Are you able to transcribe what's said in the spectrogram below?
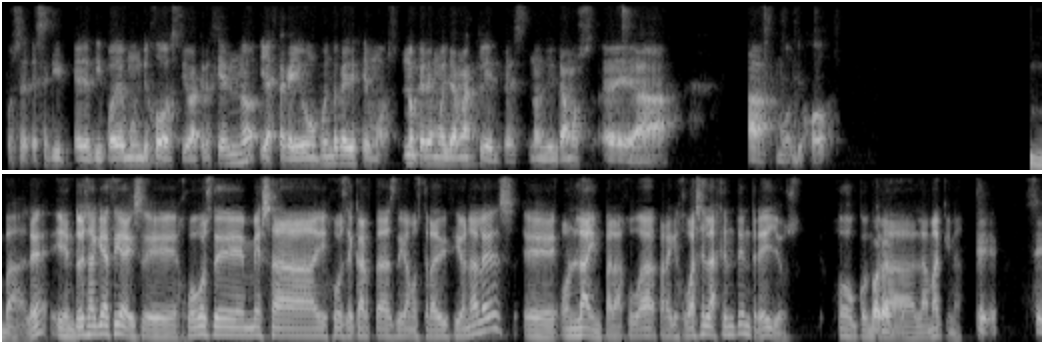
pues ese, el equipo de Mundijuegos iba creciendo y hasta que llegó un punto que dijimos, no queremos ya más clientes, nos dedicamos eh, a, a Mundijuegos. Vale, y entonces aquí hacíais eh, juegos de mesa y juegos de cartas, digamos, tradicionales, eh, online, para jugar, para que jugase la gente entre ellos o contra la máquina. Sí, sí,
